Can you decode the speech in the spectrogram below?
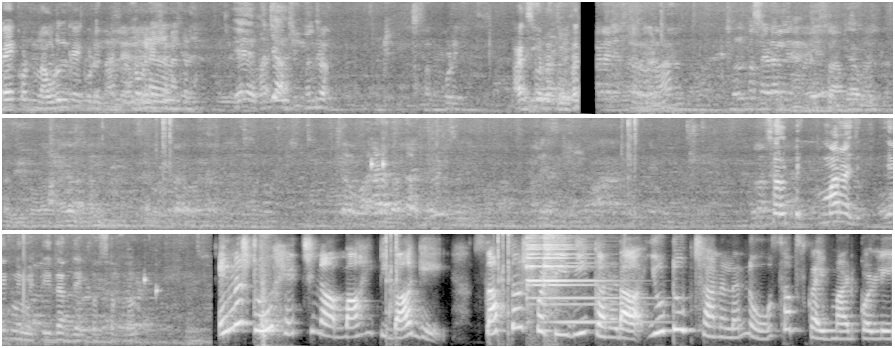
ಕೈ ಕೊಡ್ಲ ಹುಡುಗನ ಕೈ ಕೊಡಿ. ಸ್ವಲ್ಪ ಮಹಾರಾಜ್, ಏಕ್ ನಿಮಿಟ್ ಸ್ವಲ್ಪ ಇನ್ನಷ್ಟು ಹೆಚ್ಚಿನ ಮಾಹಿತಿಗಾಗಿ Saptashva TV Kannada YouTube channel ಅನ್ನು ಸಬ್ಸ್ಕ್ರೈಬ್ ಮಾಡಿಕೊಳ್ಳಿ.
